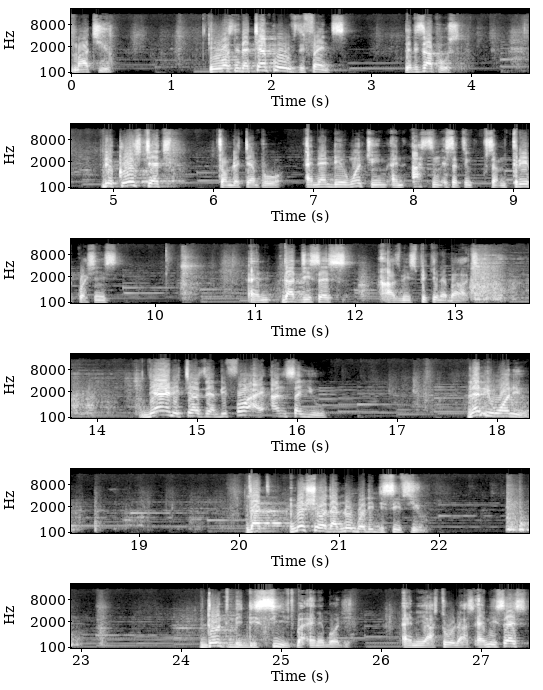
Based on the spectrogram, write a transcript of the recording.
Matthew. He was in the temple with the friends, the disciples. They closed church from the temple, and then they went to him and asked him certain, some three questions, and that Jesus has been speaking about. Then he tells them, Before I answer you, let me warn you that make sure that nobody deceives you. Don't be deceived by anybody. And he has told us. And he says,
